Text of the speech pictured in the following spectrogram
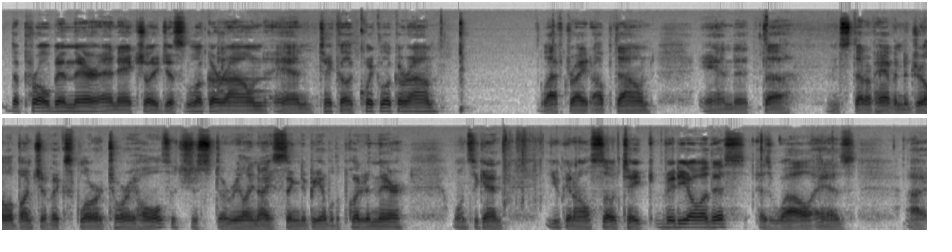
the probe in there, and actually just look around and take a quick look around, left, right, up, down, and it. Uh, instead of having to drill a bunch of exploratory holes, it's just a really nice thing to be able to put in there. Once again, you can also take video of this as well as uh,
